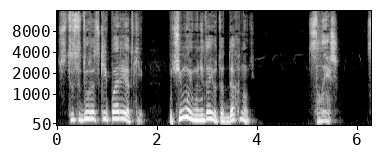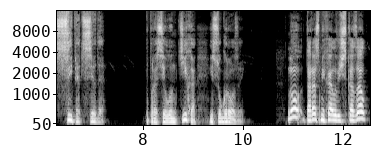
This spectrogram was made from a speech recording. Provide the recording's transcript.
«Что за дурацкие порядки? Почему ему не дают отдохнуть?» «Слышь, сыпь отсюда!» — попросил он тихо и с угрозой. Но Тарас Михайлович сказал,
